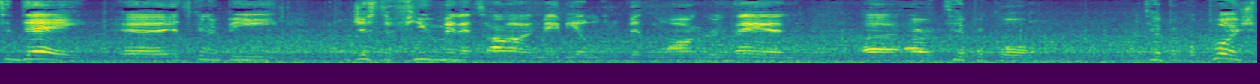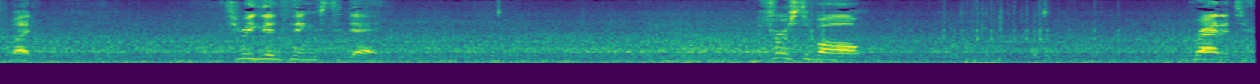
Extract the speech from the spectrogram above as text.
today, uh, it's going to be just a few minutes on, maybe a little bit longer than uh, our typical typical push, but three good things today. First of all, gratitude.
